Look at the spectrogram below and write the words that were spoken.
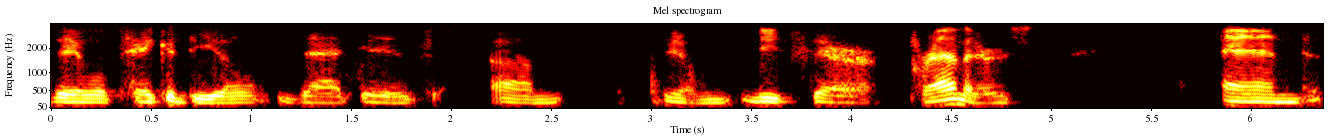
they will take a deal that is um, you know meets their parameters, and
